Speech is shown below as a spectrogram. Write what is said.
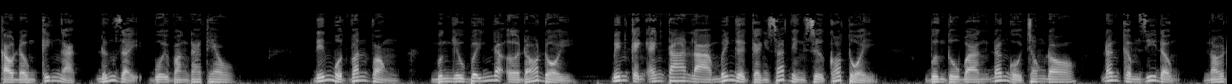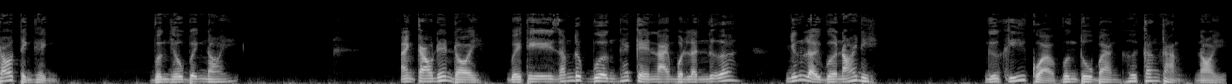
Cao Đồng kinh ngạc Đứng dậy vội vàng ra theo. Đến một văn phòng Vương Yêu Vĩnh đã ở đó rồi. Bên cạnh anh ta là mấy người cảnh sát hình sự có tuổi. Vương Tu Bang đang ngồi trong đó Đang cầm di động Nói rõ tình hình. Vương Hiếu Vĩnh nói Anh Cao đến rồi Vậy thì giám đốc Vương hãy kể lại một lần nữa Những lời vừa nói đi. Ngữ khí của Vương Tu Bang hơi căng thẳng nói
